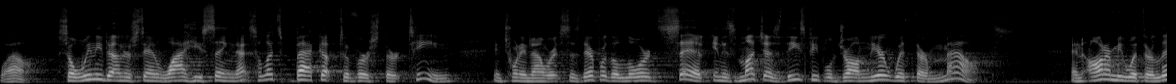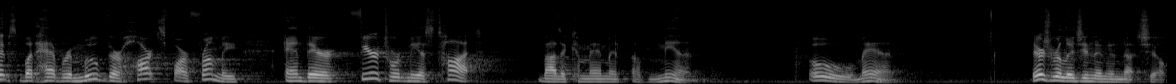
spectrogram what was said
Wow. So we need to understand why he's saying that. So let's back up to verse 13 in 29, where it says, Therefore the Lord said, Inasmuch as these people draw near with their mouths, and honor me with their lips, but have removed their hearts far from me, and their fear toward me is taught by the commandment of men. Oh, man. There's religion in a nutshell.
